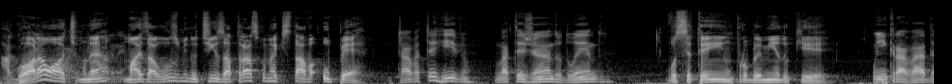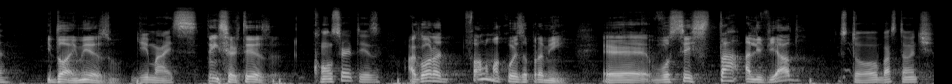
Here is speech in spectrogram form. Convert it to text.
Agora ótimo, né? né? Mas alguns minutinhos atrás, como é que estava o pé? Estava terrível, latejando, doendo. Você tem um probleminha do quê? Unha encravada. E dói mesmo? Demais. Tem certeza? Com certeza. Agora, fala uma coisa para mim. É, você está aliviado? Estou bastante.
